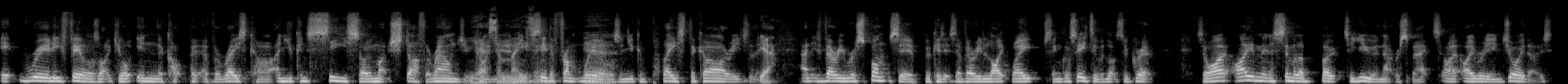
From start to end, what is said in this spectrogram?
it really feels like you're in the cockpit of a race car and you can see so much stuff around you. Yeah, it's amazing. You can see the front wheels yeah. and you can place the car easily. Yeah. And it's very responsive because it's a very lightweight single seater with lots of grip. So I, I am in a similar boat to you in that respect. I, I really enjoy those.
